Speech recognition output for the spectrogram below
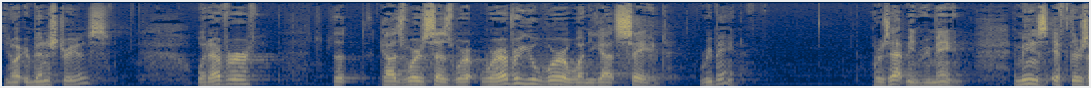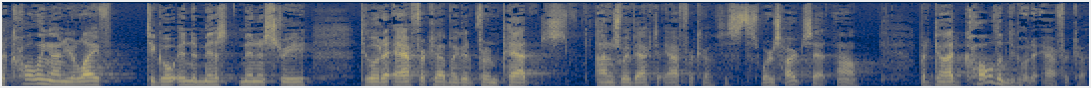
You know what your ministry is? Whatever God's Word says, where, wherever you were when you got saved, remain. What does that mean, remain? It means if there's a calling on your life to go into ministry, to go to Africa, my good friend Pat on his way back to Africa. This is where his heart's at now. But God called him to go to Africa.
